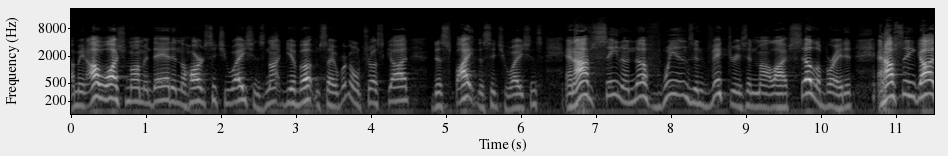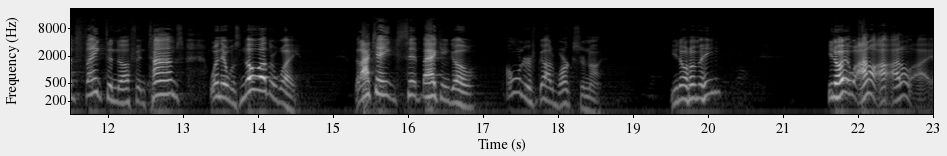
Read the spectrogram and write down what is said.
I mean, I watched mom and dad in the hard situations not give up and say, we're going to trust God despite the situations. And I've seen enough wins and victories in my life celebrated. And I've seen God thanked enough in times when there was no other way that I can't sit back and go, I wonder if God works or not. You know what I mean? You know, it, I don't. I, I don't. I,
